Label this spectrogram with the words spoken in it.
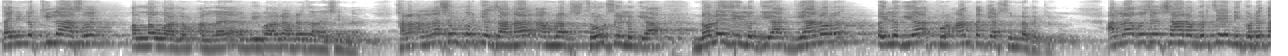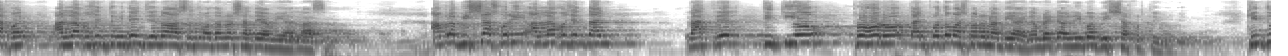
তাই কিলা আল্লাহ আল্লাহ বিবাহ আমরা জানাইছেন না। আল্লাহ সম্পর্কে জানার আমরা সোর্স হইল গিয়া নলেজ হইল গিয়া জ্ঞানের হইল গিয়া কোরআন থাকি আর সুন্না থাকি। আল্লাহ কোসেন শাহর করছে নিকটে তখন আল্লাহ কোসেন তুমি দেন যেন আসো তোমাদের সাথে আমি আল্লাহ আছি। আমরা বিশ্বাস করি আল্লাহ কোসেন তাই রাত্রের তৃতীয় প্রহর তাই প্রথম আসমানো নাবি আইন আমরা এটা লিব, বিশ্বাস করতে কিন্তু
